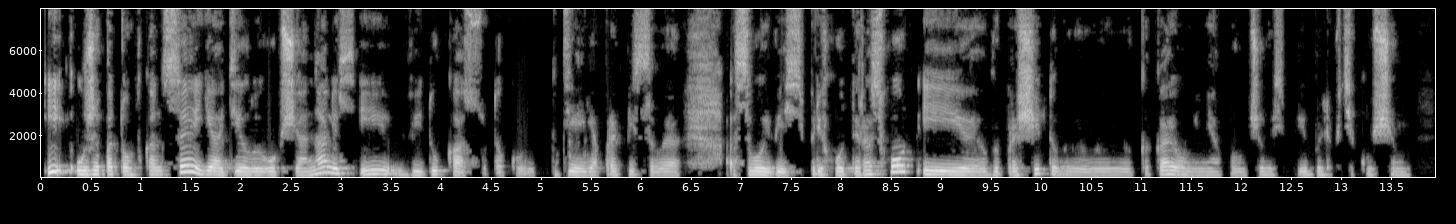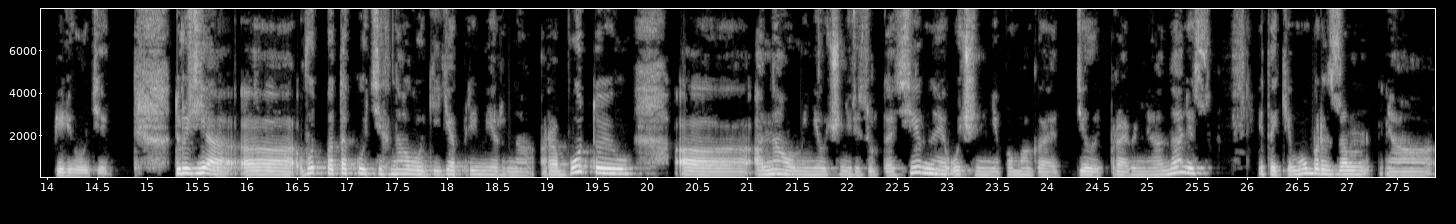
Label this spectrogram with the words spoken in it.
И уже потом в конце я делаю общий анализ и веду кассу такую, где я прописываю свой весь приход и расход и просчитываю, какая у меня получилась прибыль в текущем периоде. Друзья, а, вот по такой технологии я примерно работаю. А, она у меня очень результативная, очень мне помогает делать правильный анализ. И таким образом а,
